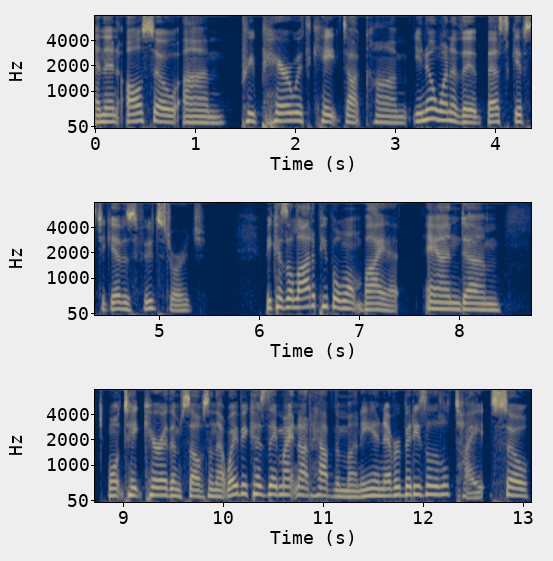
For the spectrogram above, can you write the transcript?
And then also um, preparewithkate.com. You know, one of the best gifts to give is food storage because a lot of people won't buy it and um, won't take care of themselves in that way because they might not have the money and everybody's a little tight. So,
